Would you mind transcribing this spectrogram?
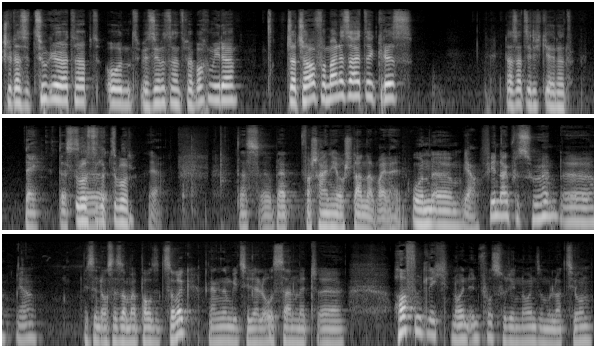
Schön, dass ihr zugehört habt und wir sehen uns dann in zwei Wochen wieder. Ciao, ciao von meiner Seite, Chris. Das hat sich nicht geändert. Nee, das, Du hast das äh, letzte Wort. ja. Das äh, bleibt wahrscheinlich auch Standard weiterhin. Und ähm, ja, vielen Dank fürs Zuhören. Äh, ja, wir sind aus der Sommerpause zurück. Langsam geht's wieder los dann mit äh, hoffentlich neuen Infos zu den neuen Simulationen.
